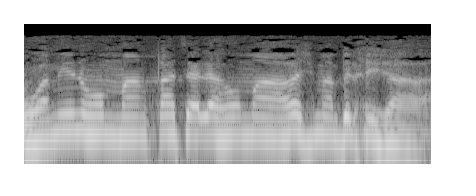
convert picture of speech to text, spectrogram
ومنهم من قتلهما رجما بالحجارة.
